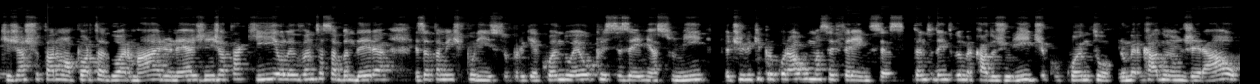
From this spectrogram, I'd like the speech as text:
que já chutaram a porta do armário, né? A gente já está aqui, eu levanto essa bandeira exatamente por isso, porque quando eu precisei me assumir, eu tive que procurar algumas referências, tanto dentro do mercado jurídico quanto no mercado no geral,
